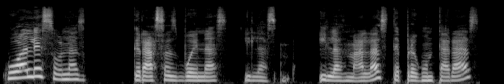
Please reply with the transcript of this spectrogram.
¿cuáles son las grasas buenas y las, y las malas? Te preguntarás.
